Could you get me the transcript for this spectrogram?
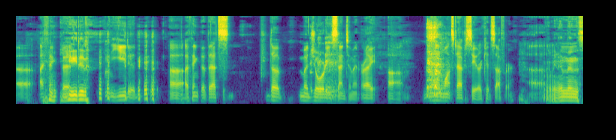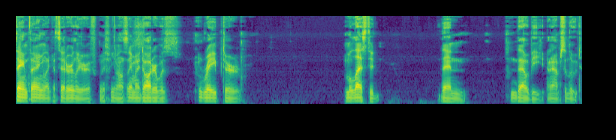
Uh, I think that Yeeted. yeeted. Uh, I think that that's the majority sentiment, right? Um, no one wants to have to see their kid suffer. Uh, I mean, and then the same thing, like I said earlier, if, if you know, say my daughter was raped or molested, then that would be an absolute.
